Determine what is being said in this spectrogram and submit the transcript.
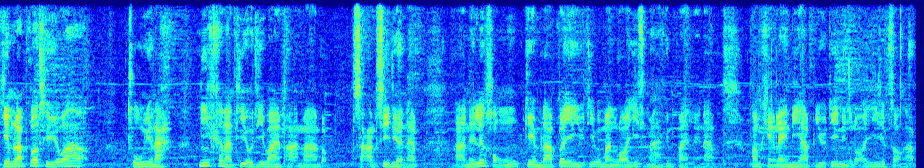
เกมรับก็ถือว่าสูงอยู่นะ นี่ขนาดที่ OTY ผ่านมาแบบ 3-4 เดือนนะครับอ่าในเรื่องของเกมรับก็ยังอยู่ที่ประมาณ 125 ขึ้นไปเลยนะครับ ความแข็งแรงดีครับ อยู่ที่ 122 ครับ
